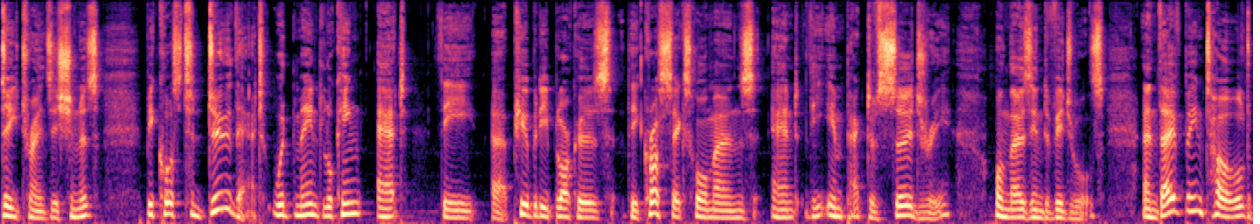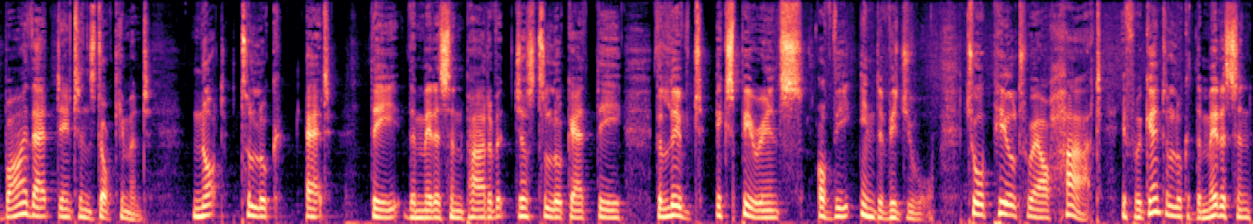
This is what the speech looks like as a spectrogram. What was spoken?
detransitioners because to do that would mean looking at the uh, puberty blockers, the cross sex hormones, and the impact of surgery on those individuals. And they've been told by that Dentons document not to look at the, the medicine part of it, just to look at the, the lived experience of the individual, to appeal to our heart. If we're going to look at the medicine,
